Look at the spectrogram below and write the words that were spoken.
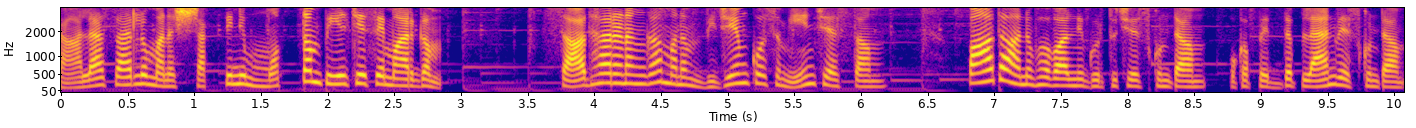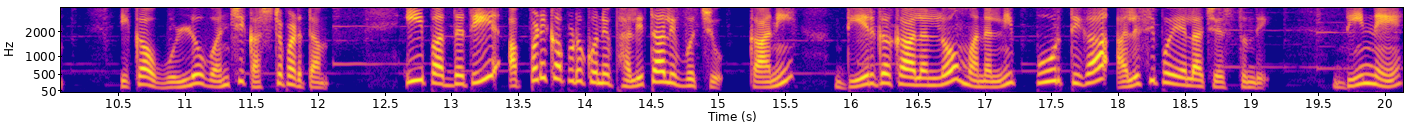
చాలాసార్లు మన శక్తిని మొత్తం పీల్చేసే మార్గం. సాధారణంగా మనం విజయం కోసం ఏం చేస్తాం? పాత అనుభవాల్ని గుర్తు చేసుకుంటాం ఒక పెద్ద ప్లాన్ వేసుకుంటాం ఇక ఒళ్ళు వంచి కష్టపడతాం. ఈ పద్ధతి అప్పటికప్పుడు కొన్ని ఫలితాలివ్వొచ్చు కానీ దీర్ఘకాలంలో మనల్ని పూర్తిగా అలసిపోయేలా చేస్తుంది. దీన్నే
